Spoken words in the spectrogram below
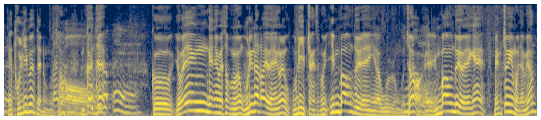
이렇게 돌리면 되는 거죠. 그러니까 이제 네. 그 여행 개념에서 보면 우리나라 여행을 우리 입장에서 보면 인바운드 여행이라고 그러는 거죠. 예, 인바운드 여행의 맹점이 뭐냐면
